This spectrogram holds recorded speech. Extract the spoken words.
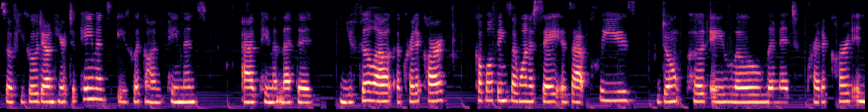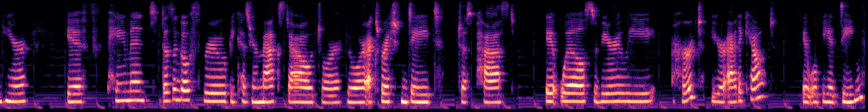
So if you go down here to payments, you click on payments, add payment method, and you fill out a credit card couple of things I want to say is that please don't put a low limit credit card in here. If payment doesn't go through because you're maxed out or your expiration date just passed, it will severely hurt your ad account. It will be a ding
